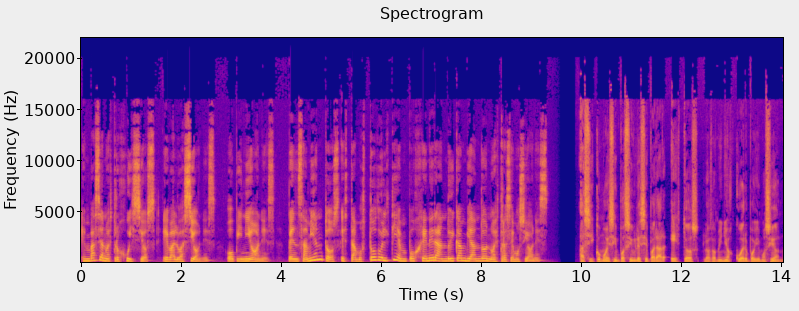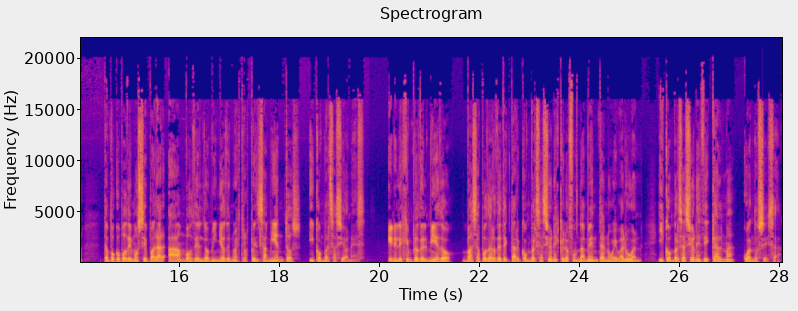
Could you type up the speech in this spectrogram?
En base a nuestros juicios, evaluaciones, opiniones, pensamientos, estamos todo el tiempo generando y cambiando nuestras emociones. Así como es imposible separar estos, los dominios cuerpo y emoción, tampoco podemos separar a ambos del dominio de nuestros pensamientos y conversaciones. En el ejemplo del miedo, vas a poder detectar conversaciones que lo fundamentan o evalúan, y conversaciones de calma cuando cesa.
